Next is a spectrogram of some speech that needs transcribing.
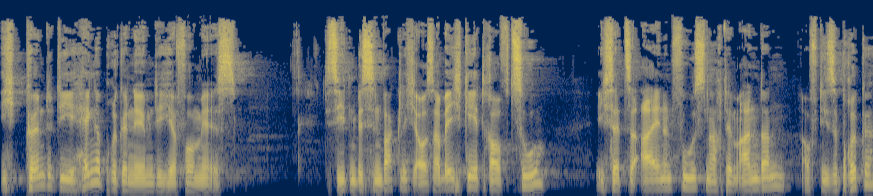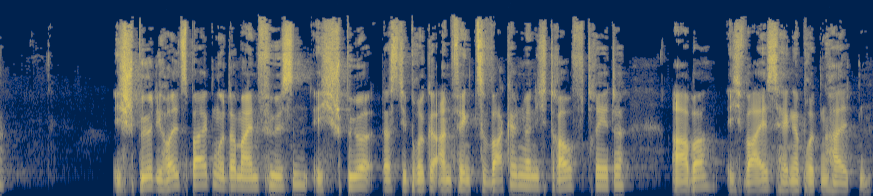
Ich könnte die Hängebrücke nehmen, die hier vor mir ist. Die sieht ein bisschen wackelig aus, aber ich gehe drauf zu. Ich setze einen Fuß nach dem anderen auf diese Brücke. Ich spüre die Holzbalken unter meinen Füßen. Ich spüre, dass die Brücke anfängt zu wackeln, wenn ich drauf trete. Aber ich weiß, Hängebrücken halten.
